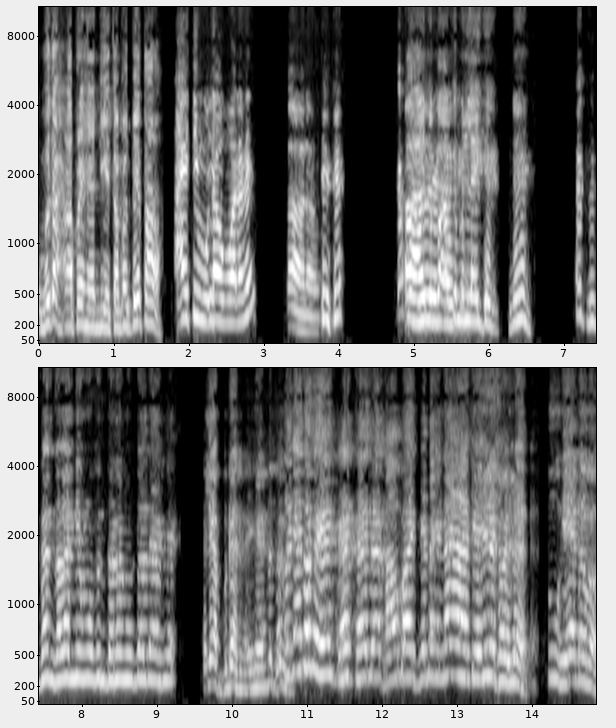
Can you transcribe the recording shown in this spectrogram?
ઊભો થા આપણે હેડ દઈએ ચંપલ પે તારો આ મોટા ઊભા રહે ને. આ તો બાકી મને લઈ ગઈ ને. ગળા ની મૂકીને તને મોકલતા એટલે. એટલે આ બુડા હેડ તો ખાવા બાય, કે ના, કે ઈ લે, લે. તું હેડ હવે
